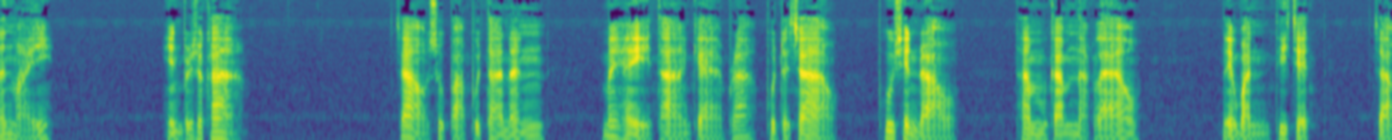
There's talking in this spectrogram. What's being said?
นั้นไหม เห็นพระเจ้าข้าเจ้าสุปาพุทธานั้น ไม่ให้ทางแก่พระพุทธเจ้า ผู้เช่นเราทำกรรมหนักแล้ว ในวันที่เจ็ดจาก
